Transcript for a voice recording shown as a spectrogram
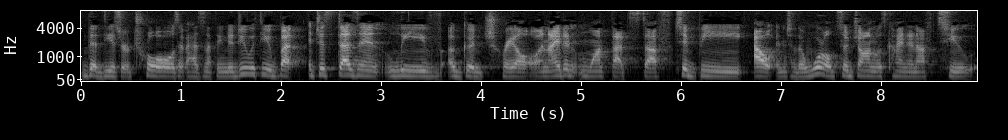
that these are trolls it has nothing to do with you but it just doesn't leave a good trail and i didn't want that stuff to be out into the world so john was kind enough to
